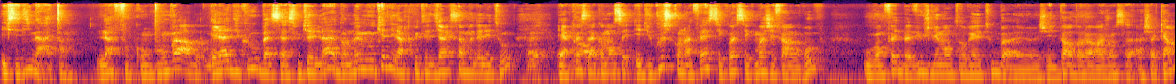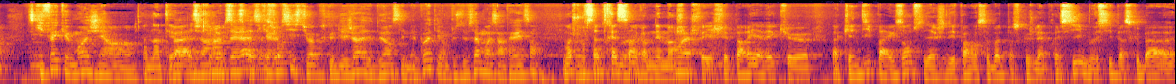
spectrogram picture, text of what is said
Et il s'est dit, mais attends, là, faut qu'on bombarde. Et là, du coup, bah, c'est à ce week-end-là. Dans le même week-end, il a recruté direct sa modèle et tout. Et après, ça a commencé. Et du coup, ce qu'on a fait, c'est quoi? C'est que moi, j'ai fait un groupe où, en fait, bah, vu que je l'ai mentoré et tout, bah, euh, j'ai une part dans leur agence à, à chacun. Ce qui fait que moi, j'ai un. Un intérêt bah, à ce un réussissent, intérêt à ce qu'ils réussissent, tu vois, parce que déjà, de un, c'est mes potes, et en plus de ça, moi, c'est intéressant. Moi, je trouve ça très sain comme démarche. ouais. Je, fais, je fais pareil avec euh, bah, Candy, par exemple. C'est-à-dire que j'ai des parts dans sa boîte parce que je l'apprécie, mais aussi parce que bah, euh,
